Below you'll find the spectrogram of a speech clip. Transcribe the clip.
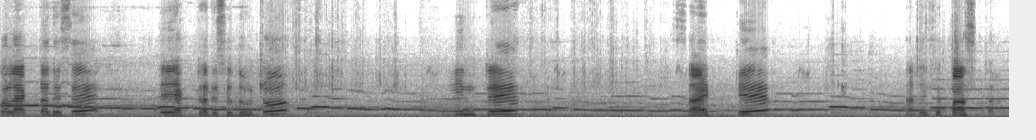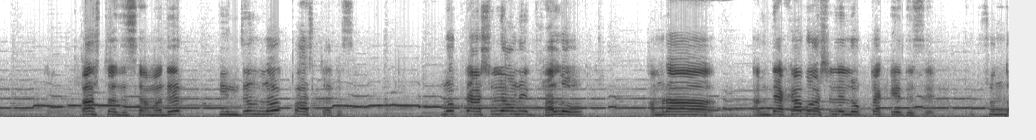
কলা একটা দেশে এই একটা দিছে দুটো তিনটে চারটে আর দেশে পাঁচটা। পাঁচটা দিছে আমাদের তিনজন লোক পাঁচটা দিছে। লোকটা আসলে অনেক ভালো। আমরা আমি দেখাবো আসলে লোকটা কে দিছে। সুন্দর।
